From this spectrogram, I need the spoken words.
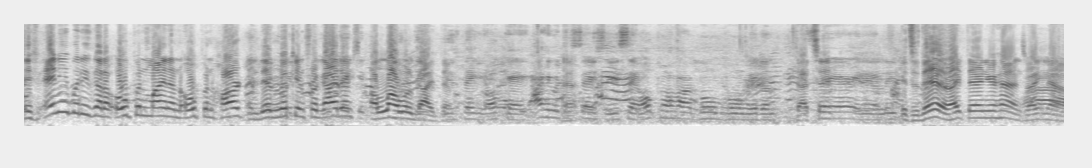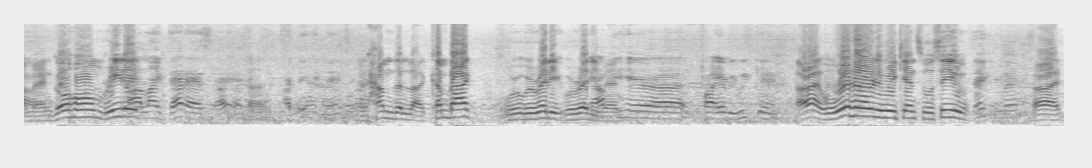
If anybody's got an open mind and open heart and they're looking for guidance, Allah will guide You them. think, okay, I hear what you're saying. So you say open heart, boom, boom, it'll, That's it's it. there and It's there, right there in your hands, right now, man. Go home, read it. I like that as I, I dig it, man. Alhamdulillah. Come back. We're, we're ready. We're ready, man. I'll be here uh, probably every weekend. All right. Well, we're here every weekend, so we'll see you. Thank you, man. All right.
